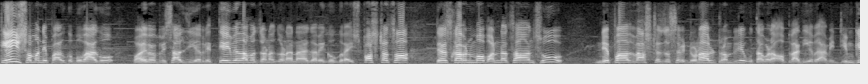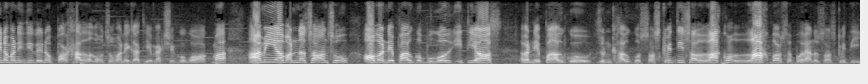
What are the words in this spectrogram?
त्यहीँसम्म नेपालको भूभाग हो भैरव विशालजीहरूले त्यही बेलामा जनगणना गरेको कुरा स्पष्ट छ। त्यसकारण म भन्न चाहन्छु नेपाल राष्ट्र जसरी डोनाल्ड ट्रम्पले उताबाट अपराधीहरू हामी ढिम्किन पनि दिँदैनौँ पर्खाल लगाउँछौँ भनेका थिए मेक्सिकोको हकमा। हामी यहाँ भन्न चाहन्छौँ अब नेपालको भूगोल इतिहास र नेपालको जुन खालको संस्कृति छ लाखौँ लाख वर्ष पुरानो संस्कृति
